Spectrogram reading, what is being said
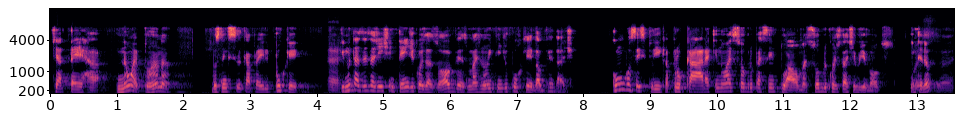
que a Terra não é plana, você tem que explicar pra ele por quê. É. E muitas vezes a gente entende coisas óbvias, mas não entende o porquê da obviedade. Como você explica pro cara que não é sobre o percentual, mas sobre o quantitativo de votos? Entendeu? Pois é.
